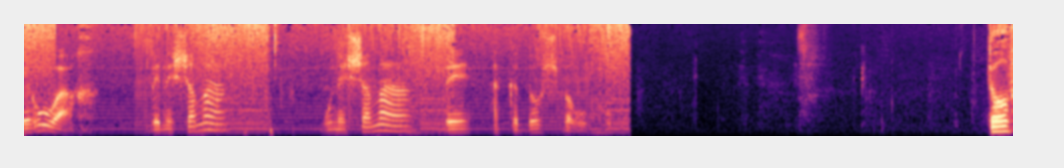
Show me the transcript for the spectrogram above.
ruh, ונשמה בהקדוש ברוך הוא. טוב,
